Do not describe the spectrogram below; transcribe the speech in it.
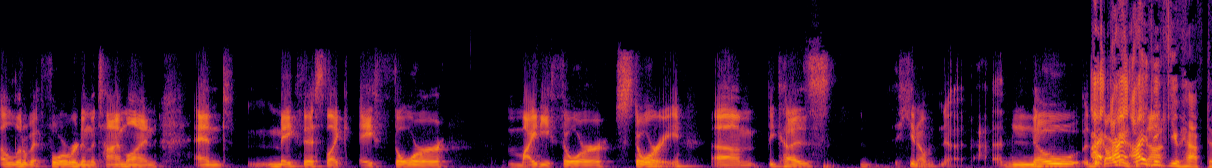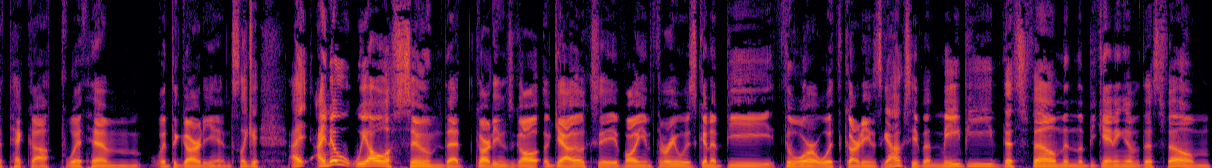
a little bit forward in the timeline and make this like a Thor Mighty Thor story um, because you know no the Guardians I, I, I not... think you have to pick up with him with the Guardians. Like I I know we all assumed that Guardians Gal- Galaxy Volume 3 was going to be Thor with Guardians Galaxy, but maybe this film in the beginning of this film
